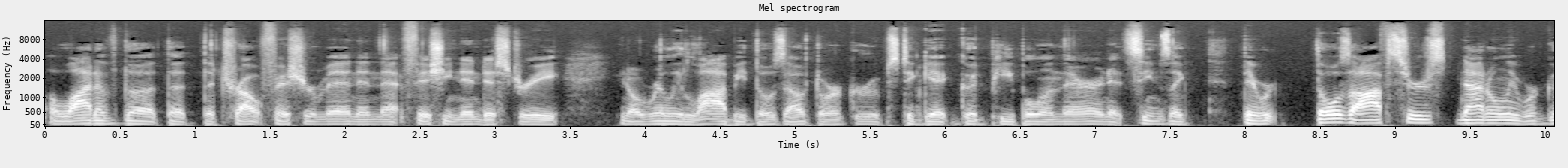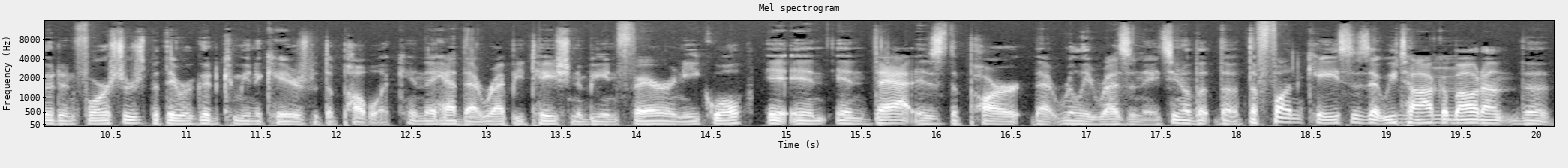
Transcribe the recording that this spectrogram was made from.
A lot of the, the, the trout fishermen and that fishing industry, you know, really lobbied those outdoor groups to get good people in there. And it seems like they were those officers not only were good enforcers, but they were good communicators with the public, and they had that reputation of being fair and equal. And and that is the part that really resonates. You know, the the, the fun cases that we talk mm-hmm. about on the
